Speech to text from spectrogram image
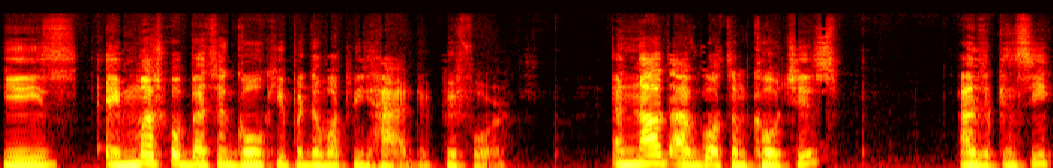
He's a much more better goalkeeper than what we had before. And now that I've got some coaches, as you can see,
